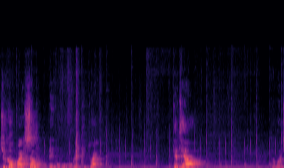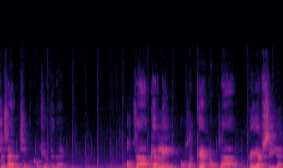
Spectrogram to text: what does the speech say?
chứ không phải sống để phục vụ công việc kinh doanh. Tiếp theo, tôi muốn chia sẻ với chị một câu chuyện thế này ông già Ken Lee, ông già Ken, ông già KFC đấy.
